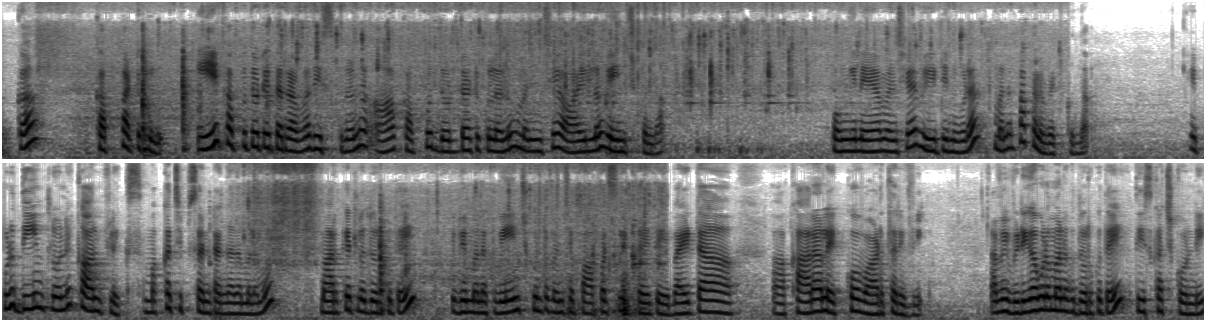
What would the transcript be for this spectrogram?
ఒక్క కప్పు అటుకులు. ఏ కప్పుతోటి అయితే రవ్వ తీసుకున్నానో ఆ కప్పు దొడ్డ అటుకులను మంచిగా ఆయిల్లో వేయించుకుందాం. పొంగినాయా మంచిగా? వీటిని కూడా మనం పక్కన పెట్టుకుందాం. ఇప్పుడు దీంట్లోనే కాన్ఫ్లెక్స్ మక్క చిప్స్ అంటాం కదా మనము. మార్కెట్లో దొరుకుతాయి. ఇవి మనకు వేయించుకుంటే మంచిగా పాపడ్స్ లెక్క అవుతాయి బయట కారాలు ఎక్కువ వాడతారు ఇవి. అవి విడిగా కూడా మనకు దొరుకుతాయి. తీసుకొచ్చుకోండి.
